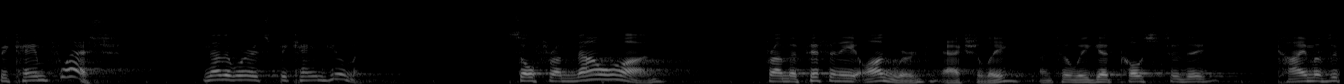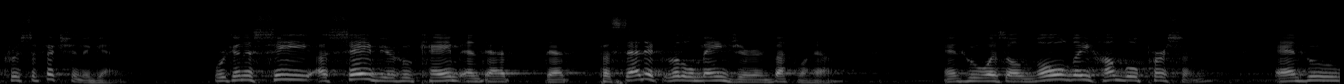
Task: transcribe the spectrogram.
became flesh. In other words, became human. So, from now on, from Epiphany onward, actually, until we get close to the time of the crucifixion again, we're going to see a Savior who came in that, that pathetic little manger in Bethlehem and who was a lowly, humble person and who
